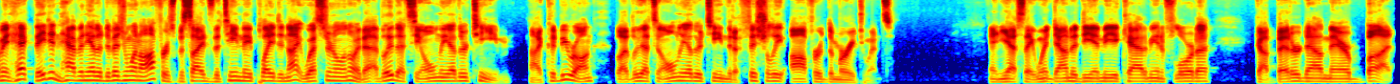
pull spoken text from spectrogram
I mean, heck, they didn't have any other Division One offers besides the team they played tonight, Western Illinois. That, I believe that's the only other team. I could be wrong, but I believe that's the only other team that officially offered the Murray twins. And yes, they went down to DME Academy in Florida, got better down there, but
